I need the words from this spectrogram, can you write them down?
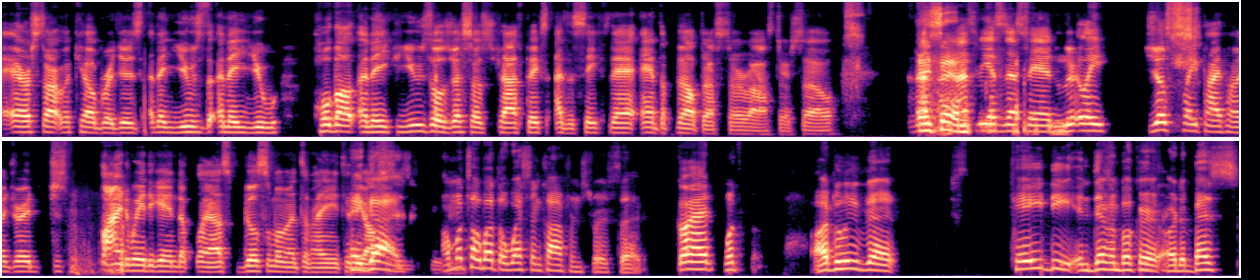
air start with Kale Bridges, and then use the and then you hold out, and then you can use those rest of those draft picks as a safe net and to fill out the rest of the roster. So that's, Sam. that's me as an S fan. Literally, just play 500. Just find a way to get into the playoffs, build some momentum heading into Hey, the guys, offseason. I'm gonna talk about the Western Conference for a sec. Go ahead. What I believe that KD and Devin Booker are the best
